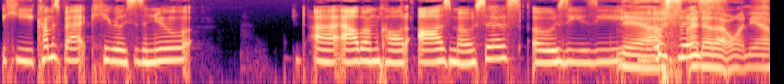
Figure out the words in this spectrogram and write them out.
he comes back. He releases a new uh, album called Ozzmosis. O Z Z. Yeah. I know that one. Yeah.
